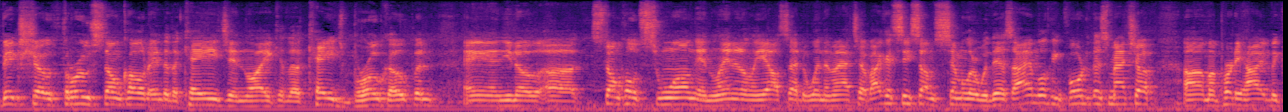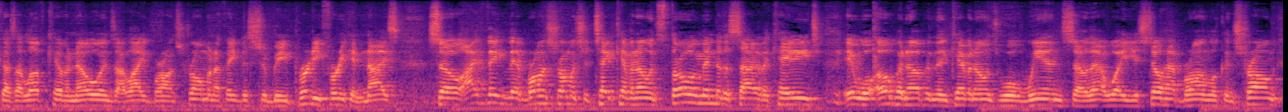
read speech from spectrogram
Big Show threw Stone Cold into the cage and like the cage broke open and you know uh, Stone Cold swung and landed on the outside to win the matchup. I could see something similar with this. I am looking forward to this matchup. Um, I'm pretty hyped because I love Kevin Owens. I like Braun Strowman. I think this should be pretty freaking nice. So I think that Braun Strowman should take Kevin Owens, throw him into the side of the cage. It will open up and then Kevin Owens will win. So that way you still have Braun looking strong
